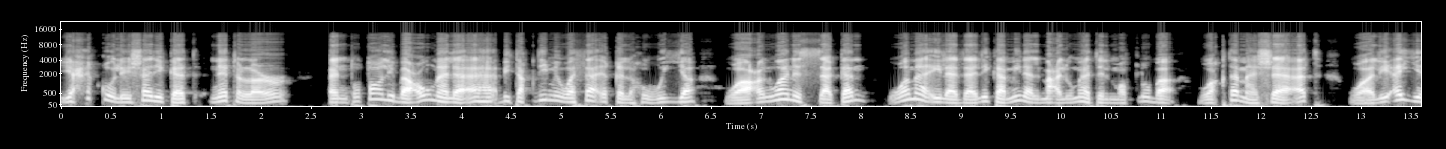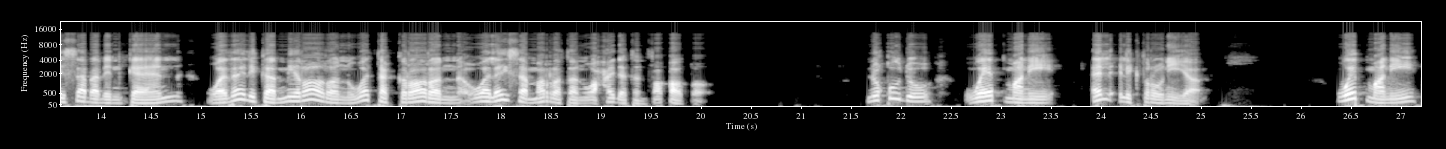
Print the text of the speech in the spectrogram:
يحق لشركة نتلر أن تطالب عملائها بتقديم وثائق الهوية وعنوان السكن وما إلى ذلك من المعلومات المطلوبة وقتما شاءت ولأي سبب كان وذلك مرارا وتكرارا وليس مرة واحدة فقط. نقود ويب ماني الإلكترونية. ويب ماني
